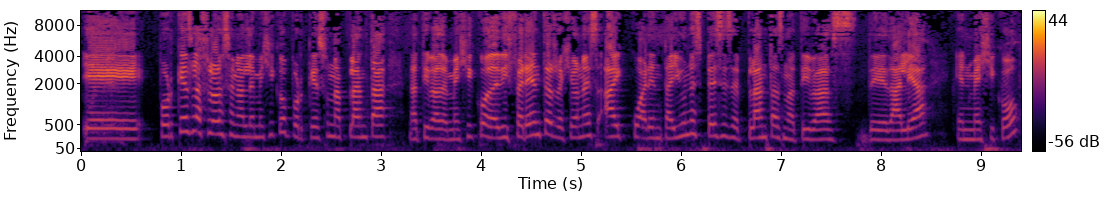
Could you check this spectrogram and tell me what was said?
Eh, ¿Por qué es la flor nacional de México? Porque es una planta nativa de México. De diferentes regiones hay 41 especies de plantas nativas de dalia en México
